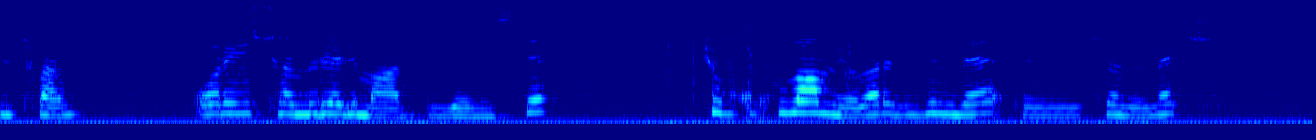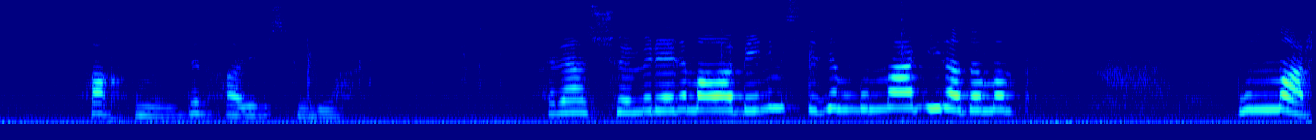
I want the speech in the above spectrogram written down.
Lütfen. Orayı sömürelim abi biz en iyisi. Çünkü kullanmıyorlar. Bizim de e, sömürmek hakkımızdır. Hadi bismillah. Hemen sömürelim ama benim istediğim bunlar değil adamım. Bunlar.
